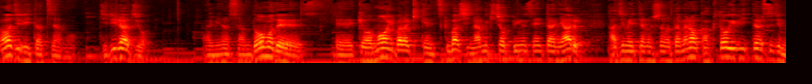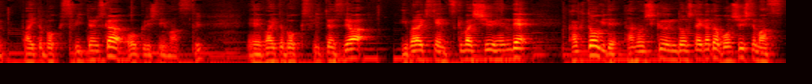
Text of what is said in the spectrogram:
川尻達也のジリラジオ。はい皆さんどうもです、えー今日も茨城県つくば市並木ショッピングセンターにある初めての人のための格闘技フィットネスジムファイトボックスフィットネスからお送りしています、はい。えーファイトボックスフィットネスでは茨城県つくば市周辺で格闘技で楽しく運動したい方を募集してます。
